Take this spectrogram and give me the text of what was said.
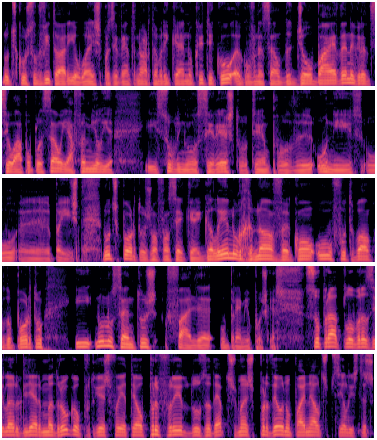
No discurso de vitória, o ex-presidente norte-americano criticou a governação de Joe Biden, agradeceu à população e à família e sublinhou ser este o tempo de unir o eh, país. No desporto, João Fonseca Galeno renova com o Futebol do Porto e Nuno Santos falha o prémio Puscas. Superado pelo brasileiro Guilherme Madruga, o português foi até ao preferido dos adeptos, mas perdeu no painel de especialistas.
